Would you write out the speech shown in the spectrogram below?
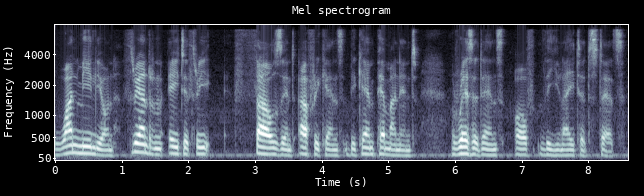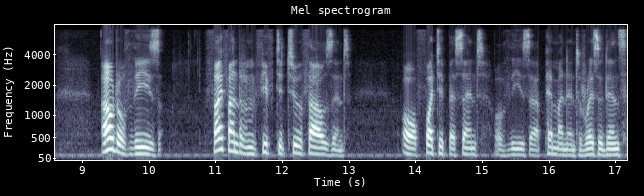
1,383,000 Africans became permanent residents of the United States. Out of these, 552,000 or 40% of these permanent residents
